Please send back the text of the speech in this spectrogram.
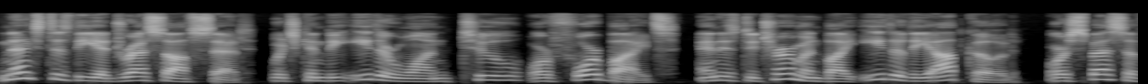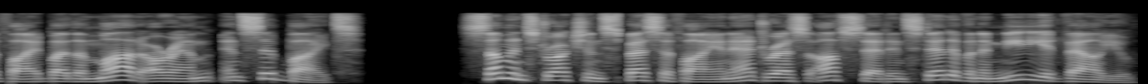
Next is the address offset, which can be either 1, 2, or 4 bytes, and is determined by either the opcode or specified by the mod RM and SIB bytes. Some instructions specify an address offset instead of an immediate value,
